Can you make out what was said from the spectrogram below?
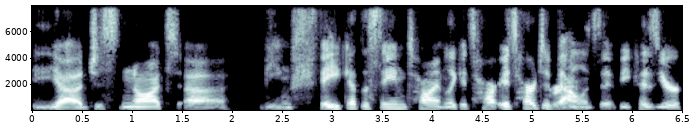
yeah, just not. Uh, being fake at the same time like it's hard it's hard to right. balance it because you're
